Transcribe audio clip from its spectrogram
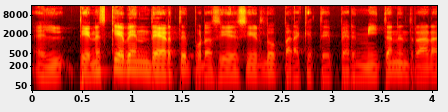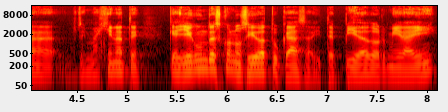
El, tienes que venderte, por así decirlo, para que te permitan entrar a... pues, imagínate, que llegue un desconocido a tu casa y te pida dormir ahí.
